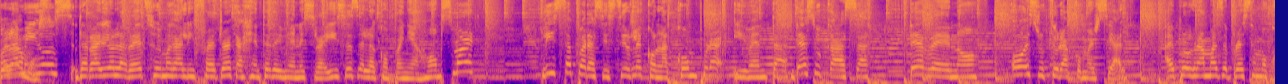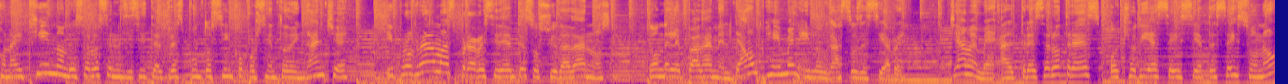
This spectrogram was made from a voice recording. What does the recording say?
Hola amigos de Radio La Red, soy Magali Frederick, agente de bienes raíces de la compañía HomeSmart, lista para asistirle con la compra y venta de su casa, terreno o estructura comercial. Hay programas de préstamo con ITIN donde solo se necesita el 3.5% de enganche y programas para residentes o ciudadanos donde le pagan el down payment y los gastos de cierre. Llámeme al 303-810-6761,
